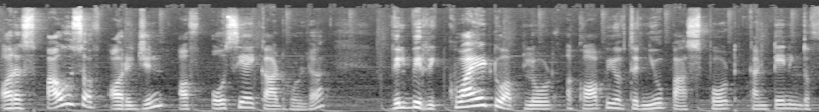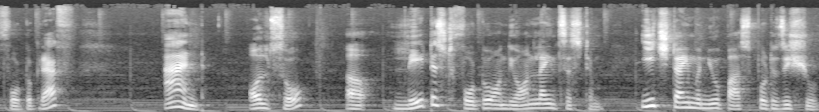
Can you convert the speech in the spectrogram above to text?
or a spouse of origin of OCI card holder will be required to upload a copy of the new passport containing the photograph and also a latest photo on the online system each time a new passport is issued,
